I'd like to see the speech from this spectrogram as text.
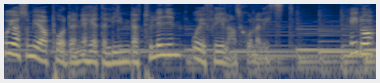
och jag som gör podden, jag heter Linda Thulin och är frilansjournalist. Hej då!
